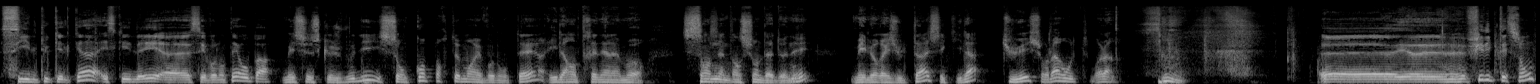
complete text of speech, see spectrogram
s'il tue quelqu'un, est-ce qu'il est, euh, c'est volontaire ou pas Mais c'est ce que je vous dis. Son comportement est volontaire. Il a entraîné à la mort sans mmh. intention de la donner. Mais le résultat, c'est qu'il a tué sur la route. Voilà. Mmh. Euh, euh, Philippe Tesson,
